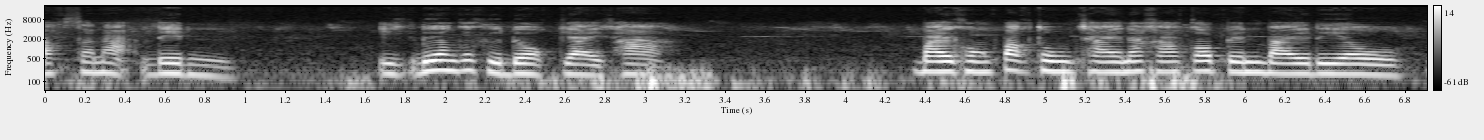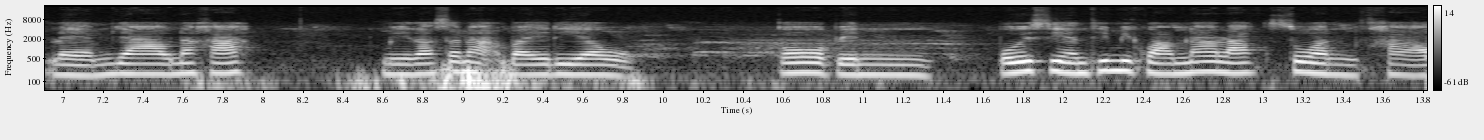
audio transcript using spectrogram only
ลักษณะเด่น อีกเรื่องก็คือดอกใหญ่ค่ะ ใบของปักธงชัยนะคะ ก็เป็นใบเดียวแหลมยาวนะคะ มีลักษณะใบเดียว ก็เป็นโปยเซียนที่มีความน่ารักส่วนขาว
